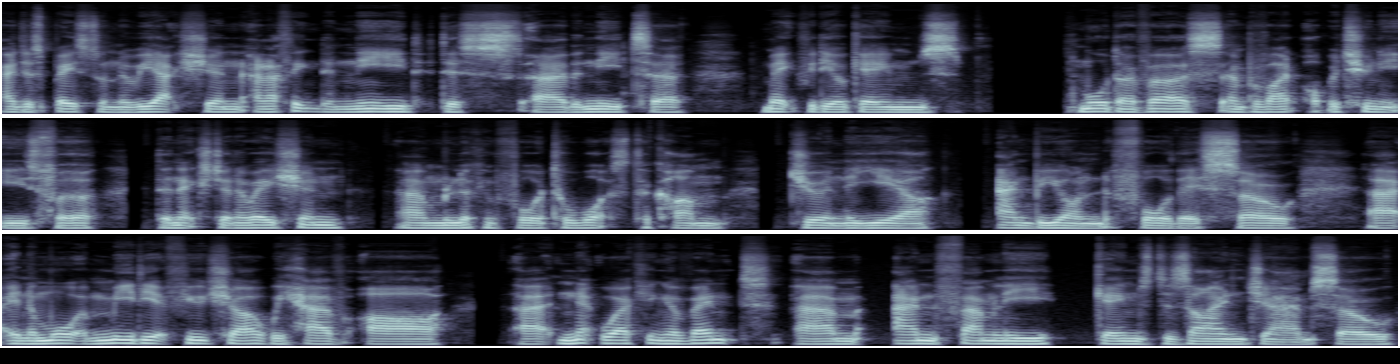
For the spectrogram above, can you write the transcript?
and just based on the reaction and I think the need this uh, the need to make video games more diverse and provide opportunities for the next generation. I'm looking forward to what's to come during the year and beyond for this. So, uh, in a more immediate future, we have our uh, networking event um, and family games design jam. So,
